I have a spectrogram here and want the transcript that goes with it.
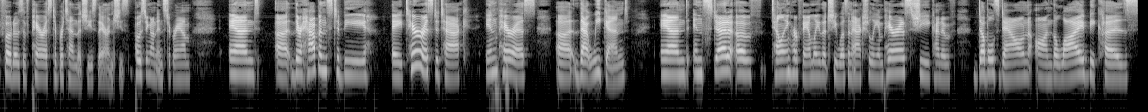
photos of Paris to pretend that she's there. And she's posting on Instagram. And uh, there happens to be a terrorist attack in Paris uh, that weekend. And instead of telling her family that she wasn't actually in Paris, she kind of doubles down on the lie because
